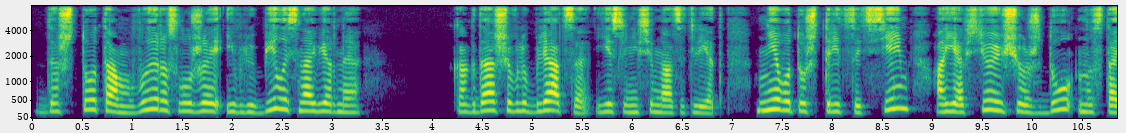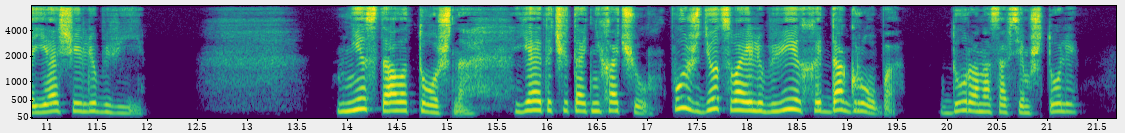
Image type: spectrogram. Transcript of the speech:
Да что там, выросла уже и влюбилась, наверное. Когда же влюбляться, если не в семнадцать лет? Мне вот уж тридцать семь, а я все еще жду настоящей любви. Мне стало тошно. Я это читать не хочу. Пусть ждет своей любви хоть до гроба. Дура она совсем, что ли?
